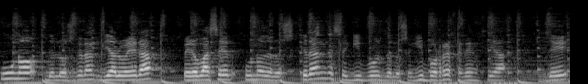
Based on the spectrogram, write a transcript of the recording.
uno de los grandes, ya lo era, pero va a ser uno de los grandes equipos, de los equipos referencia de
